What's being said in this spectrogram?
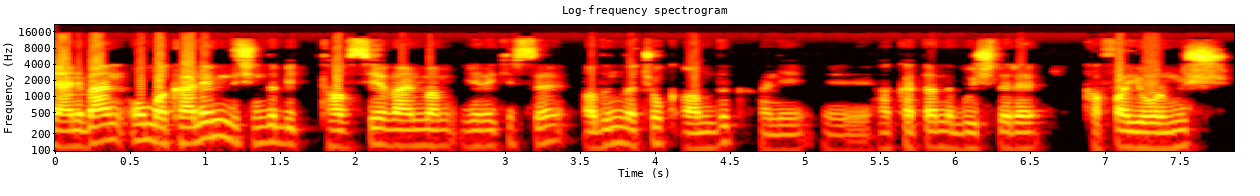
Yani ben o makalemin dışında bir tavsiye vermem gerekirse adını da çok andık. Hani e, hakikaten de bu işlere kafa yormuş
